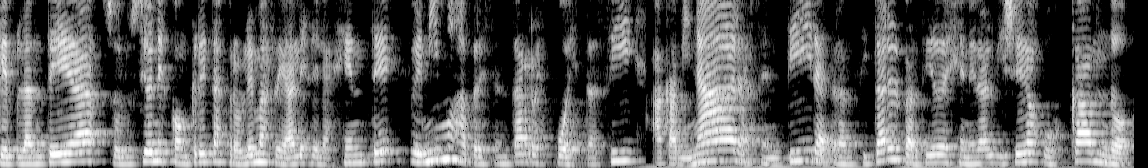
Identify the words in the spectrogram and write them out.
que plantea soluciones concretas, problemas reales de la gente. Venimos a presentar respuestas, ¿sí? A caminar, a sentir, a transitar el partido de General Villegas buscando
